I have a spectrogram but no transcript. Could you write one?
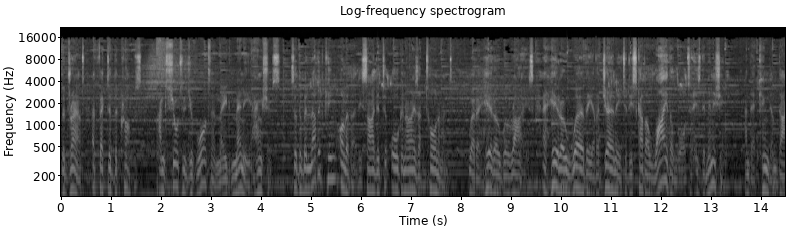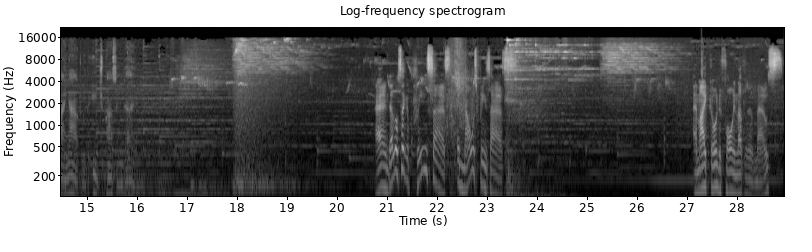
The drought affected the crops, and shortage of water made many anxious. So the beloved King Oliver decided to organize a tournament where a hero will rise, a hero worthy of a journey to discover why the water is diminishing and their kingdom dying out with each passing day. And that looks like a princess, a mouse princess. Am I going to fall in love with a mouse?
